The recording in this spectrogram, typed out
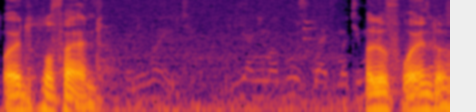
Freund oder Feind? Hallo Freunde.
